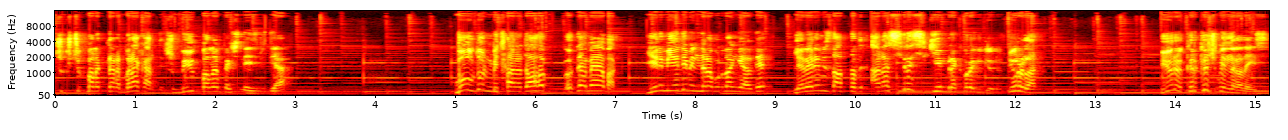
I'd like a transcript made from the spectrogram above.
Şu küçük balıkları bırak artık. Şu büyük balığın peşindeyiz biz ya. Buldun bir tane daha. Ödemeye bak. 27 bin lira buradan geldi. Levelimizi de atladık. Anasını sikeyim rekora gidiyoruz. Yürü lan. Yürü 43 bin liradayız.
